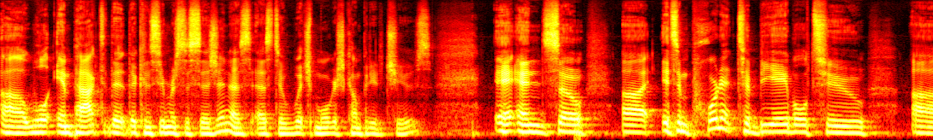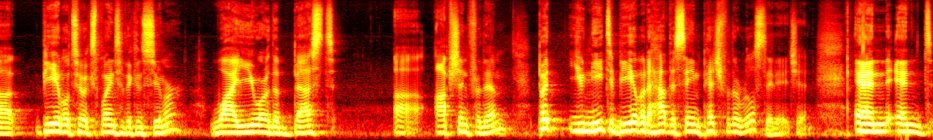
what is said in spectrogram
uh, will impact the, the consumer's decision as, as to which mortgage company to choose. And, and so uh, it's important to be able to uh, be able to explain to the consumer why you are the best uh, option for them, but you need to be able to have the same pitch for the real estate agent. And and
